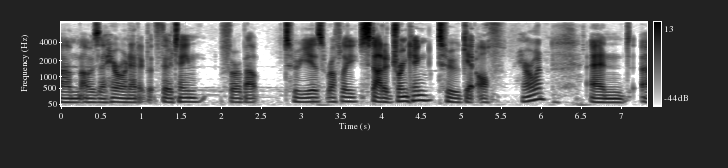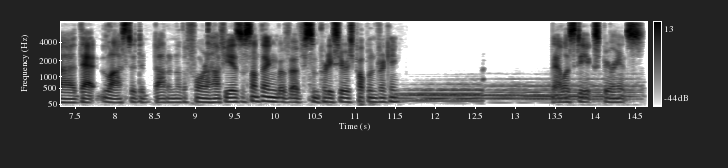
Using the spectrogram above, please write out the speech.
Um, I was a heroin addict at 13 for about two years, roughly. Started drinking to get off heroin, and uh, that lasted about another four and a half years or something of, of some pretty serious problem drinking. LSD experience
